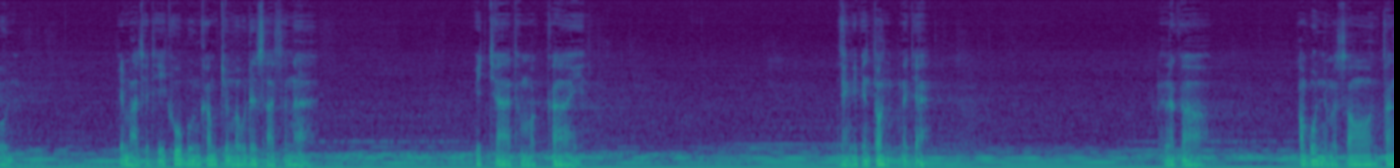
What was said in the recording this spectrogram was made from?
บุญ เป็นมหาเศรษฐีคู่บุญคำจุนพระพุทธศาสนา วิชาธรรมกาย อย่างนี้เป็นต้นนะจ๊ะ แล้วก็เอาบุญมาซ้อนตั้ง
